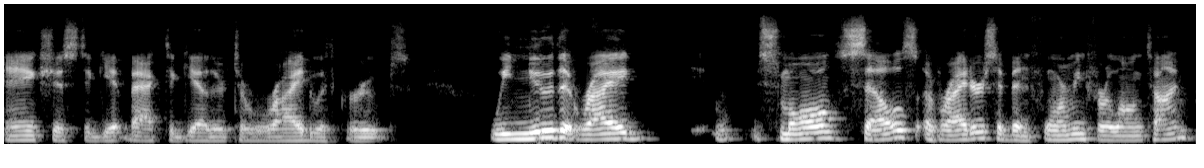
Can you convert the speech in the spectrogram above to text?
anxious to get back together to ride with groups. We knew that ride small cells of riders have been forming for a long time,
